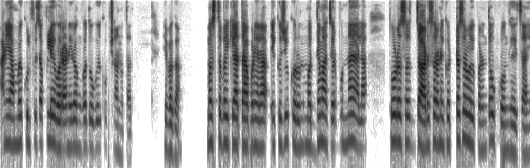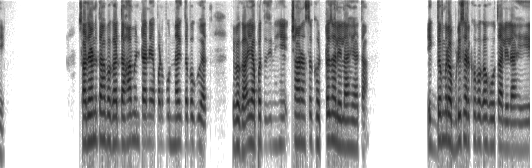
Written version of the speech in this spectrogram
आणि यामुळे कुल्फीचा फ्लेवर आणि रंग दोघे खूप छान होतात. हे बघा. मस्तपैकी आता आपण याला एकजीव करून मध्यम आचेवर पुन्हा याला थोडस जाडसर आणि घट्टसर होईपर्यंत उकळून घ्यायचं आहे. साधारणतः बघा दहा मिनिटांनी आपण पुन्हा एकदा बघूयात. हे बघा या पद्धतीने हे छान असं घट्ट झालेलं आहे आता. एकदम रबडीसारखं बघा होत आलेलं आहे हे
